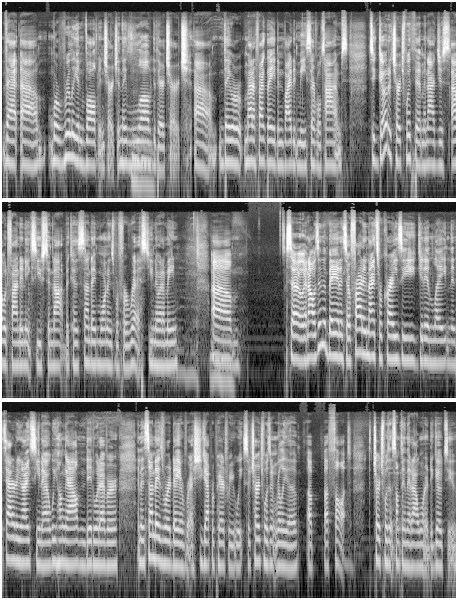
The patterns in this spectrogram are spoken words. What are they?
that um, were really involved in church and they loved their church. Um, they were, matter of fact, they had invited me several times to go to church with them, and I just, I would find any excuse to not because Sunday mornings were for rest. You know what I mean? Um, so, and I was in the band, and so Friday nights were crazy, get in late, and then Saturday nights, you know, we hung out and did whatever, and then Sundays were a day of rest. You got prepared for your week, so church wasn't really a a, a thought. Church wasn't something that I wanted to go to,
